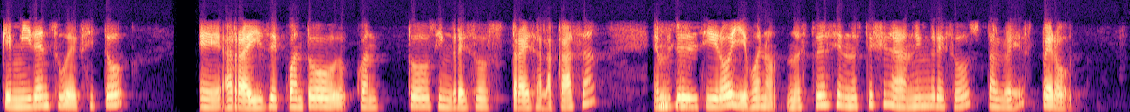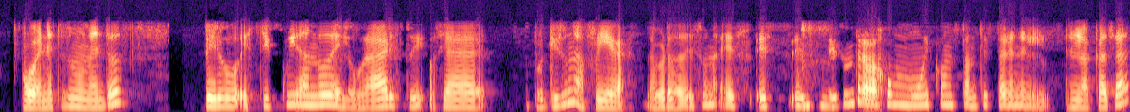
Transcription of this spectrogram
que miden su éxito eh, a raíz de cuánto cuántos ingresos traes a la casa, en vez de decir, oye, bueno, no estoy haciendo, no estoy generando ingresos, tal vez, pero, o en estos momentos, pero estoy cuidando del hogar, estoy, o sea, porque es una friega, la verdad, es una es es es, es un trabajo muy constante estar en el en la casa.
